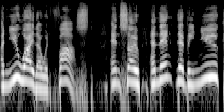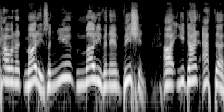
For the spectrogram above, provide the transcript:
a new way they would fast. And so, and then there'd be new covenant motives, a new motive and ambition. Uh, you don't have to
